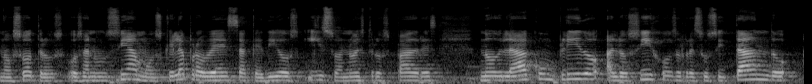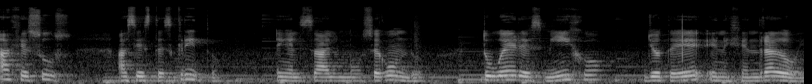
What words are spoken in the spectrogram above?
Nosotros os anunciamos que la promesa que Dios hizo a nuestros padres nos la ha cumplido a los hijos resucitando a Jesús. Así está escrito en el Salmo segundo. Tú eres mi hijo, yo te he engendrado hoy.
